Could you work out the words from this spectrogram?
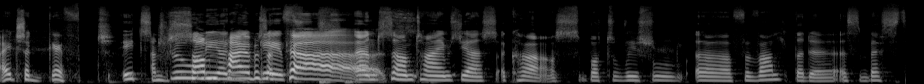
It's a gift. It's And truly a sometimes a gift curse. and sometimes yes a curse but we should uh, förvalta det as best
